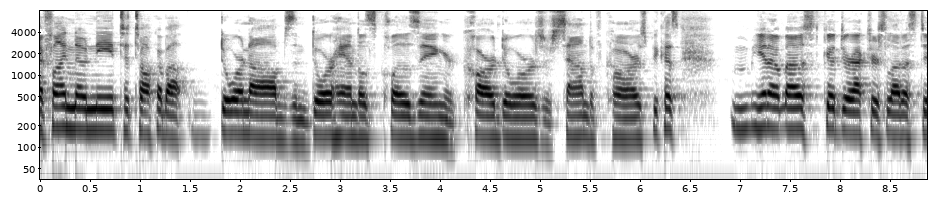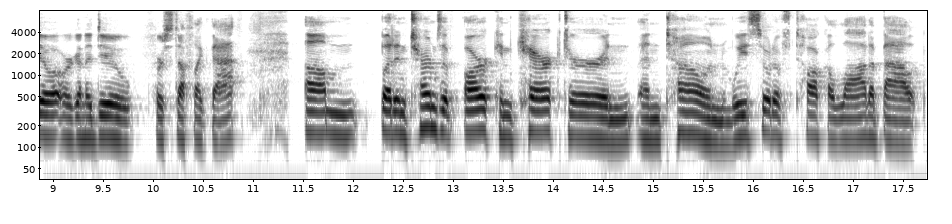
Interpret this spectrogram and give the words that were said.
I find no need to talk about doorknobs and door handles closing or car doors or sound of cars because mm, you know most good directors let us do what we're going to do for stuff like that. Um, but in terms of arc and character and, and tone, we sort of talk a lot about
